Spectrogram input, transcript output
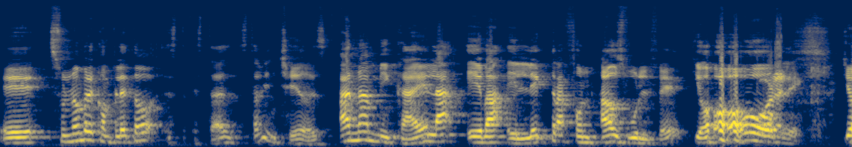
eh, su nombre completo est- está, está bien chido. Es Ana Micaela Eva Electra von Hauswolf, ¿eh? ¡Qué! Órale. ¡Qué!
